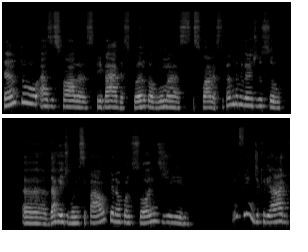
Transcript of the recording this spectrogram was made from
tanto as escolas privadas quanto algumas escolas, estou falando do Rio Grande do Sul, uh, da rede municipal terão condições de, enfim, de criar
